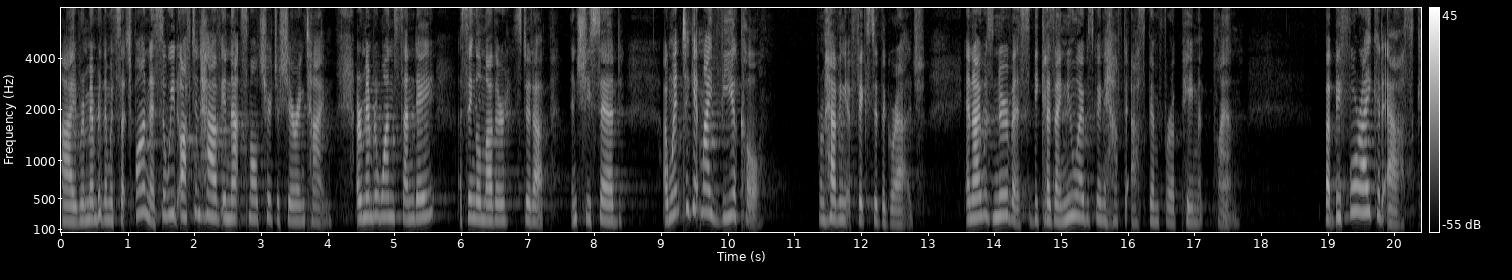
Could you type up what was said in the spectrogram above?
I remember them with such fondness. So we'd often have in that small church a sharing time. I remember one Sunday, a single mother stood up and she said, I went to get my vehicle from having it fixed at the garage. And I was nervous because I knew I was going to have to ask them for a payment plan. But before I could ask,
